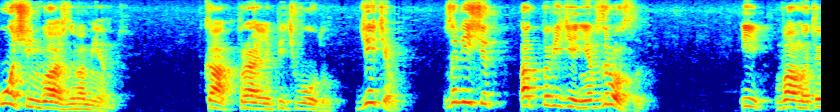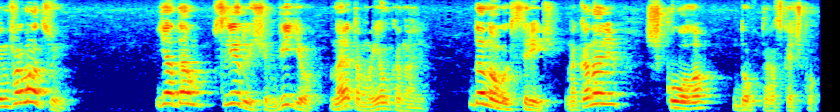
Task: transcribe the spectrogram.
очень важный момент, как правильно пить воду детям, зависит от поведения взрослых. И вам эту информацию я дам в следующем видео на этом моем канале. До новых встреч на канале Школа доктора Скачко.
